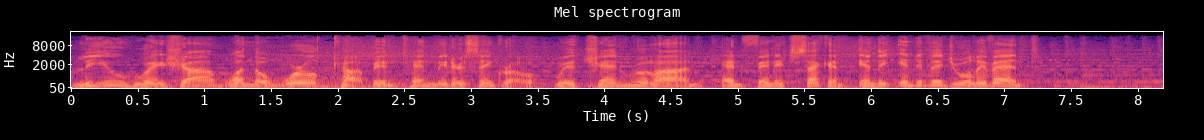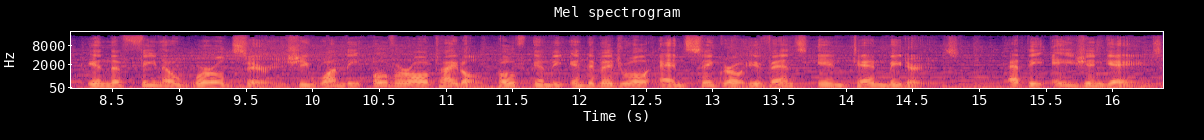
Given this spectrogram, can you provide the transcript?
Liu Huixia won the World Cup in 10 meter synchro with Chen Ruolin and finished second in the individual event. In the FINA World Series, she won the overall title both in the individual and synchro events in 10 meters. At the Asian Games,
